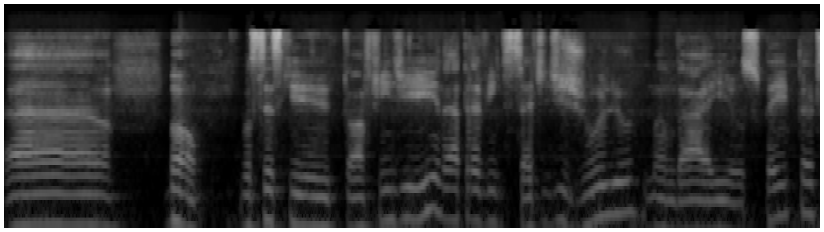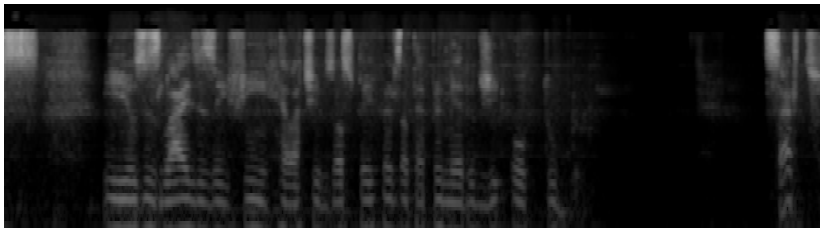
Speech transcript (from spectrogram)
Uh, bom, vocês que estão afim de ir, né, até 27 de julho, mandar aí os papers e os slides, enfim, relativos aos papers até 1 de outubro. Certo?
